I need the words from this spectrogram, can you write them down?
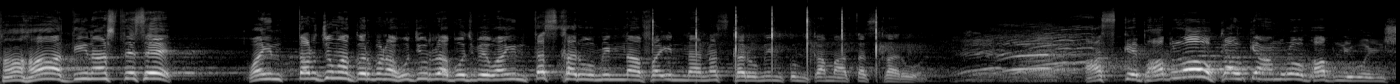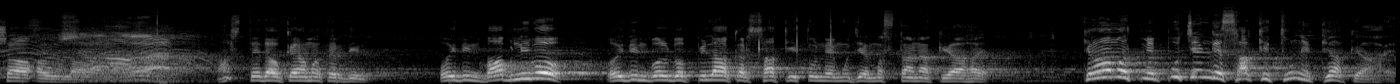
হ্যাঁ হ্যাঁ দিন আসতেছে। वाइन तर्जुमा करबना, हुजूर्रा बोझे वाइन तस्खरू मिन्ना फाइन्ना नस्खरू मिनकुम कामा तस्खरू। आज के भावलो कल के हमरो भाव निब इंशाअल्लाह आस्ते दाओ कियामतेर दिन। ओई दिन भाव निब ओई दिन बोलबो पिला कर साकी तूने मुझे मस्ताना किया है। कियामत में पूछेंगे, साकी तूने क्या क्या है?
